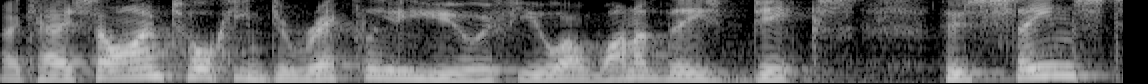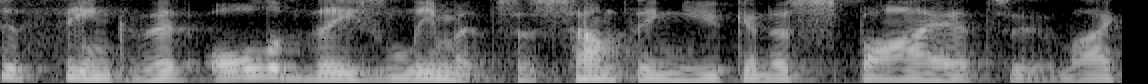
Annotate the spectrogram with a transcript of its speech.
Okay, so I'm talking directly to you if you are one of these dicks who seems to think that all of these limits are something you can aspire to. Like,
